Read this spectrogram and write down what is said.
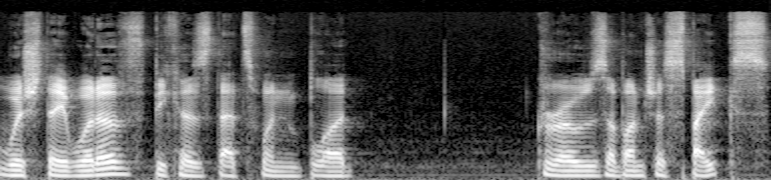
wish they would have because that's when blood grows a bunch of spikes.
